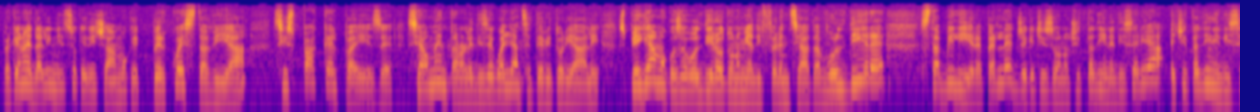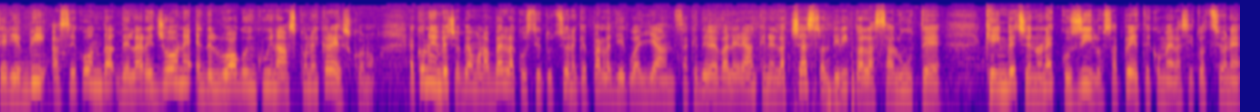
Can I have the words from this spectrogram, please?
perché noi è dall'inizio che diciamo che per questa via si spacca il paese, si aumentano le diseguaglianze territoriali. Spieghiamo cosa vuol dire autonomia differenziata, vuol dire stabilire per legge che ci sono cittadini di serie A e cittadini di serie B a seconda della regione e del luogo in cui nascono e crescono. Ecco, noi invece abbiamo una bella Costituzione che parla di eguaglianza, che deve valere anche nell'accesso al diritto alla salute, che invece non è così, lo sapete com'è la situazione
